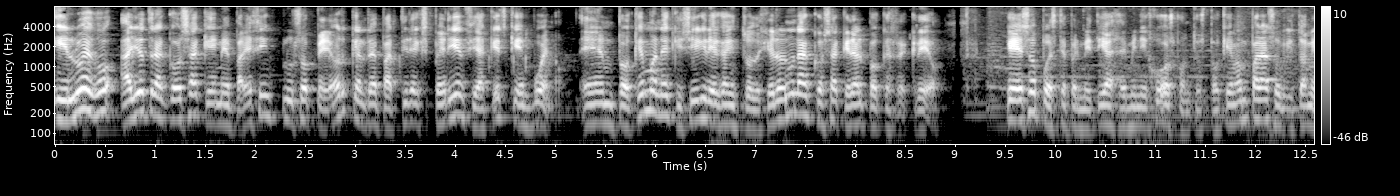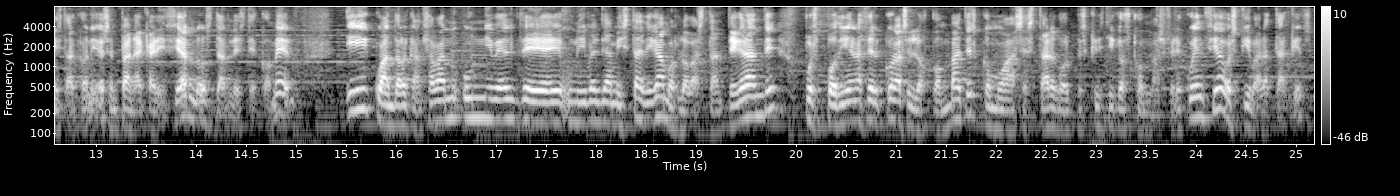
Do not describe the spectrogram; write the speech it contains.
Y luego hay otra cosa que me parece incluso peor que el repartir experiencia, que es que, bueno, en Pokémon XY introdujeron una cosa que era el Poké Recreo. Que eso pues te permitía hacer minijuegos con tus Pokémon para subir tu amistad con ellos, en plan acariciarlos, darles de comer, y cuando alcanzaban un nivel de un nivel de amistad, digamos, lo bastante grande, pues podían hacer cosas en los combates como asestar golpes críticos con más frecuencia o esquivar ataques.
